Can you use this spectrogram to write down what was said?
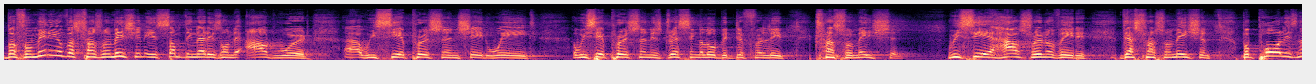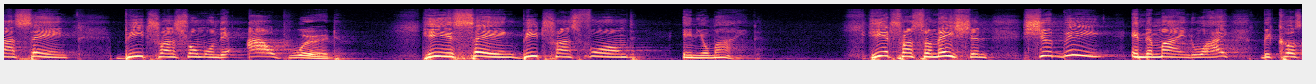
But for many of us, transformation is something that is on the outward. Uh, we see a person shade weight. We see a person is dressing a little bit differently. Transformation. We see a house renovated. That's transformation. But Paul is not saying be transformed on the outward. He is saying be transformed in your mind. Here, transformation should be in the mind. Why? Because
